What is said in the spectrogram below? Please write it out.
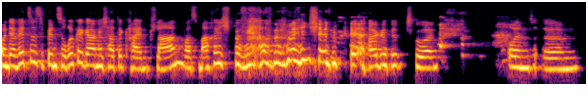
und der Witz ist, ich bin zurückgegangen, ich hatte keinen Plan, was mache ich, bewerbe mich in PR-Agenturen. Und ähm,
